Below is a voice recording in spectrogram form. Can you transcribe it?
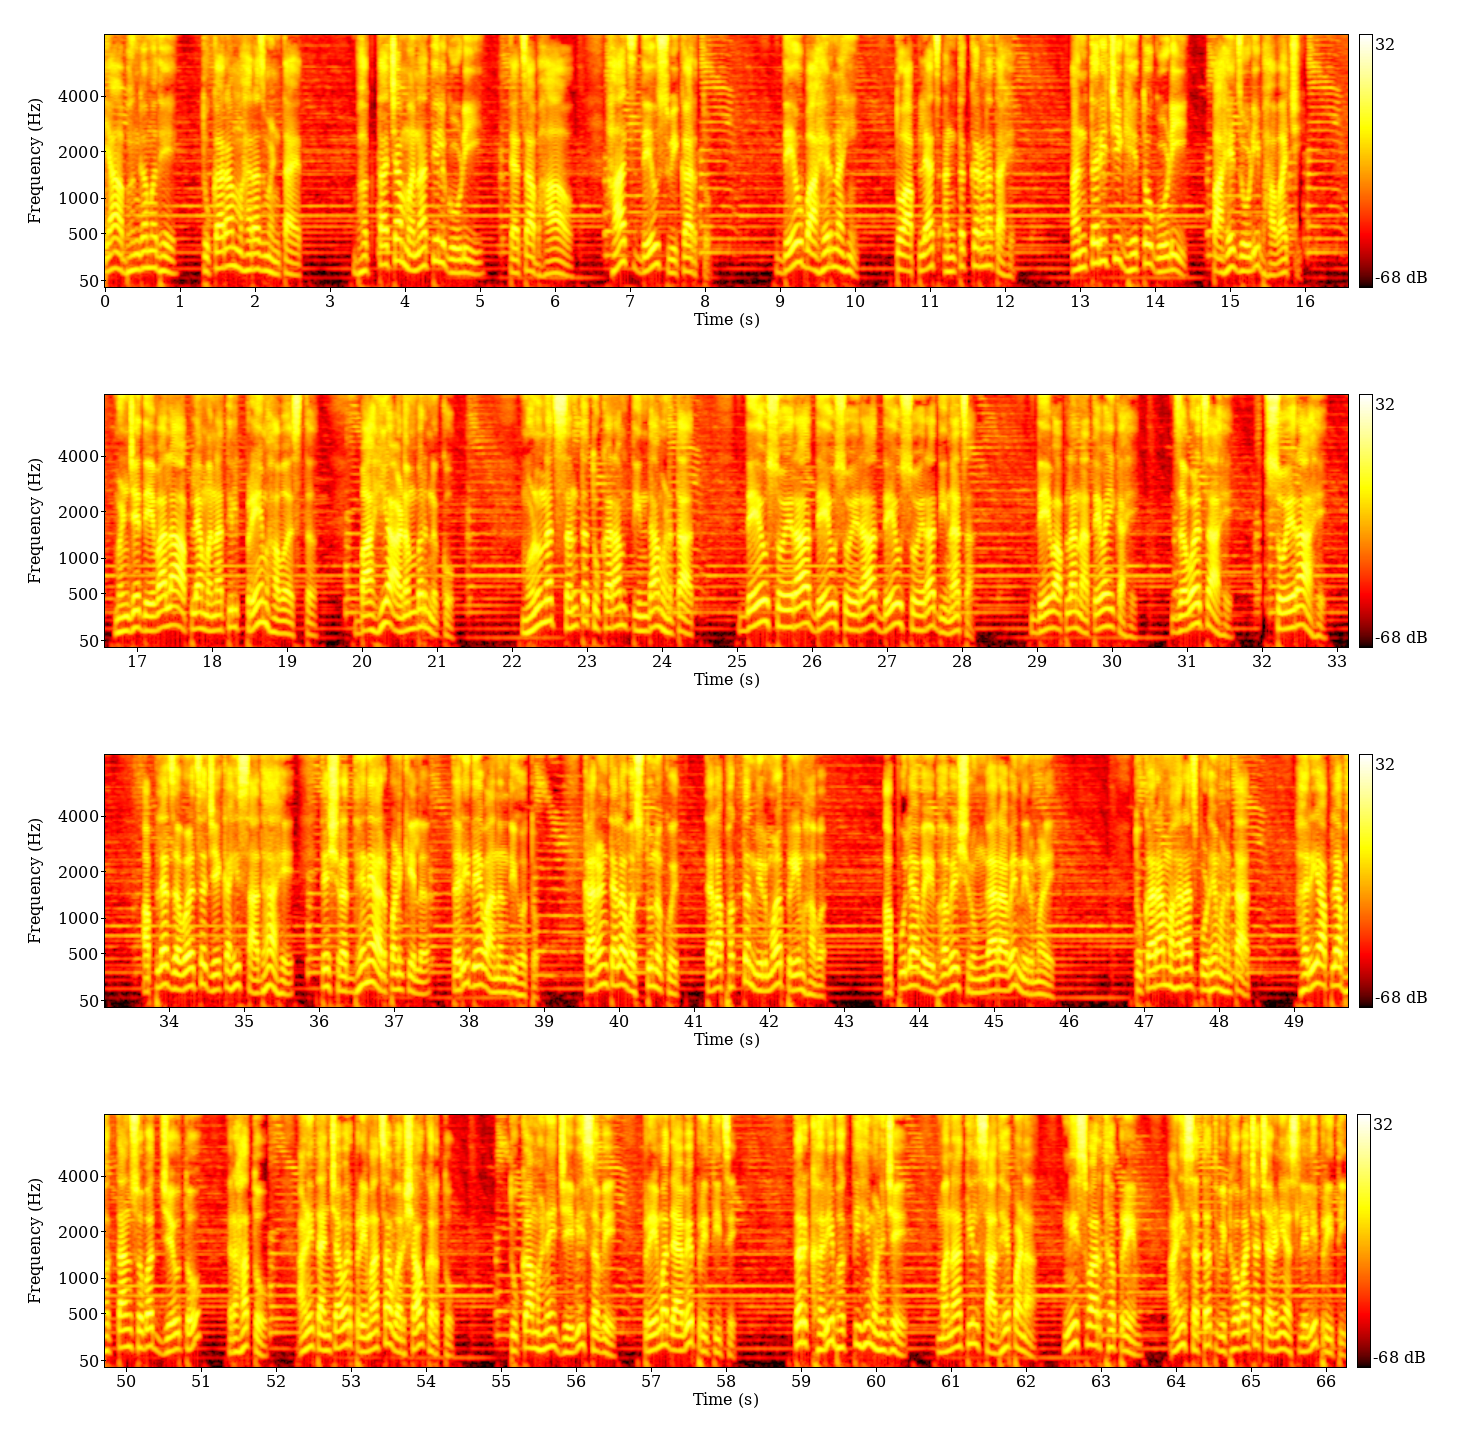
या अभंगामध्ये तुकाराम महाराज म्हणतायत भक्ताच्या मनातील गोडी त्याचा भाव हाच देव स्वीकारतो. देव बाहेर नाही तो आपल्याच अंतःकरणात आहे. अंतरीची घेतो गोडी पाहे जोडी भावाची. म्हणजे देवाला आपल्या मनातील प्रेम हवं असतं बाह्य आडंबर नको. म्हणूनच संत तुकाराम तीनदा म्हणतात देव सोयरा देव सोयरा देव सोयरा दिनाचा. देव आपला नातेवाईक आहे जवळचा आहे सोयरा आहे. आपल्या जवळचं जे काही साधं आहे ते श्रद्धेने अर्पण केलं तरी देव आनंदी होतो. कारण त्याला वस्तू नकोयत त्याला फक्त निर्मळ प्रेम हवं. आपुल्या वैभवे शृंगारावे निर्मळे. तुकाराम महाराज पुढे म्हणतात हरी आपल्या भक्तांसोबत जेवतो राहतो आणि त्यांच्यावर प्रेमाचा वर्षाव करतो. तुका म्हणे जेवी सवे प्रेम द्यावे प्रीतीचे. तर खरी भक्ती ही म्हणजे मनातील साधेपणा निस्वार्थ प्रेम आणि सतत विठोबाच्या चरणी असलेली प्रीती.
